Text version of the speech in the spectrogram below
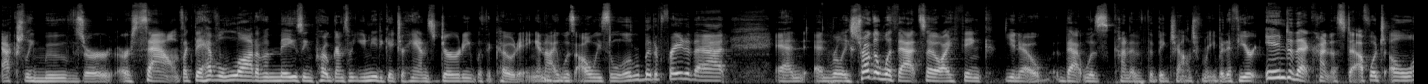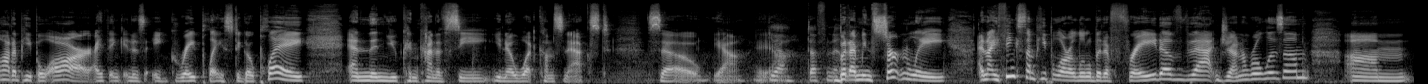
actually moves or, or sounds. Like they have a lot of amazing programs, but you need to get your hands dirty with the coding. And mm-hmm. I was always a little bit afraid of that and, and really struggled with that. So I think, you know, that was kind of the big challenge for me. But if you're into that kind of stuff, which a lot of people are, I think it is a great place to go play. And then you can kind of see, you know, what comes next. So yeah, yeah, yeah, definitely. But I mean, certainly, and I think some people are a little bit afraid of that generalism. Um,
